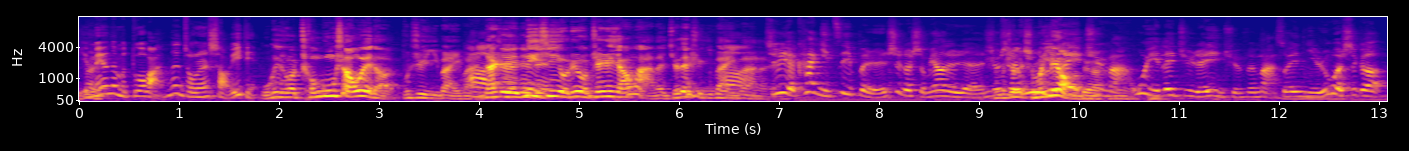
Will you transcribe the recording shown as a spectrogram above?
也没有那么多吧，那种人少一点。我跟你说，成功上位的不至于一半一半，啊但是内心有这种真实想法的，绝对是一半一半的。其实也看你自己本人是个什么样的人，就是物以类聚嘛，嗯物以类聚，人以群分嘛。所以你如果是个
